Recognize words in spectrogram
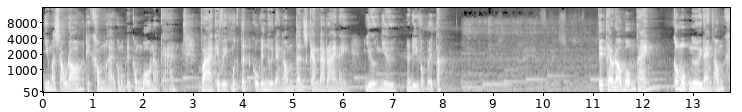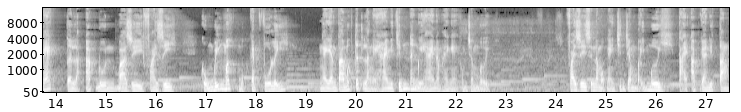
Nhưng mà sau đó thì không hề có một cái công bố nào cả. Và cái việc mất tích của cái người đàn ông tên Skandarai này dường như nó đi vào bế tắc. Tiếp theo đó 4 tháng, có một người đàn ông khác tên là Abdul Baji Faizi cũng biến mất một cách vô lý. Ngày anh ta mất tích là ngày 29 tháng 12 năm 2010. Faiji sinh năm 1970 tại Afghanistan.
